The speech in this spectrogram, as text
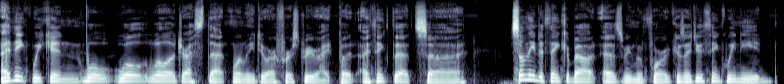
I think we can. We'll we'll we'll address that when we do our first rewrite. But I think that's uh, something to think about as we move forward because I do think we need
